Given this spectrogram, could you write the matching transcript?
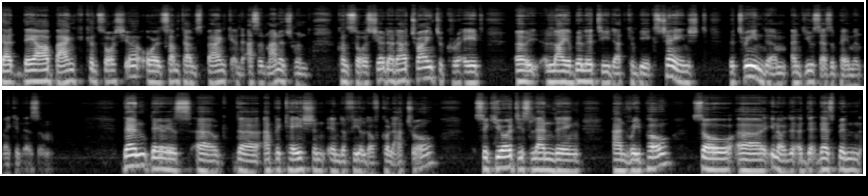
that they are bank consortia or sometimes bank and asset management consortia that are trying to create a liability that can be exchanged between them and used as a payment mechanism. Then there is uh, the application in the field of collateral, securities lending, and repo. So uh, you know, th- th- there's been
